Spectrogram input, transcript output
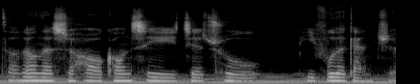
走动的时候空气接触皮肤的感觉。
